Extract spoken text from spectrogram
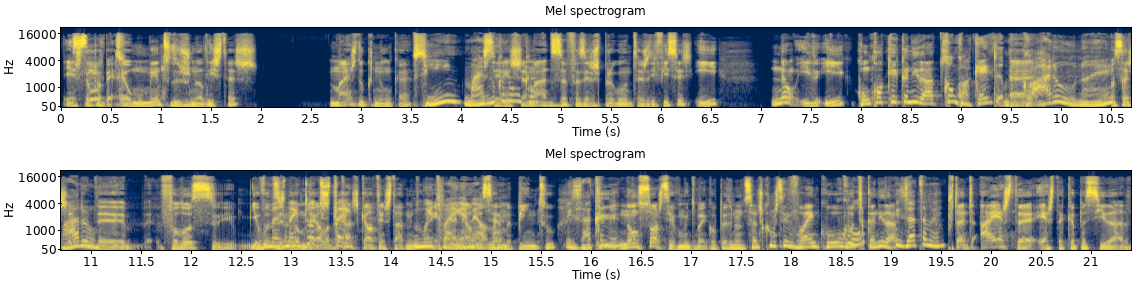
este é o, papel, é o momento dos jornalistas, mais do que nunca, Sim, mais do que serem nunca. chamados a fazer as perguntas difíceis e. Não, e, e com qualquer candidato. Com qualquer. claro, não é? Ou seja, claro. falou-se, eu vou Mas dizer o nem nome todos dela porque têm. acho que ela tem estado muito, Muito bem, a a. Serma Pinto, Exatamente. que não só esteve muito bem com o Pedro Nuno Santos, como esteve bem com o Com- outro candidato. exatamente. Portanto, há esta, esta capacidade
